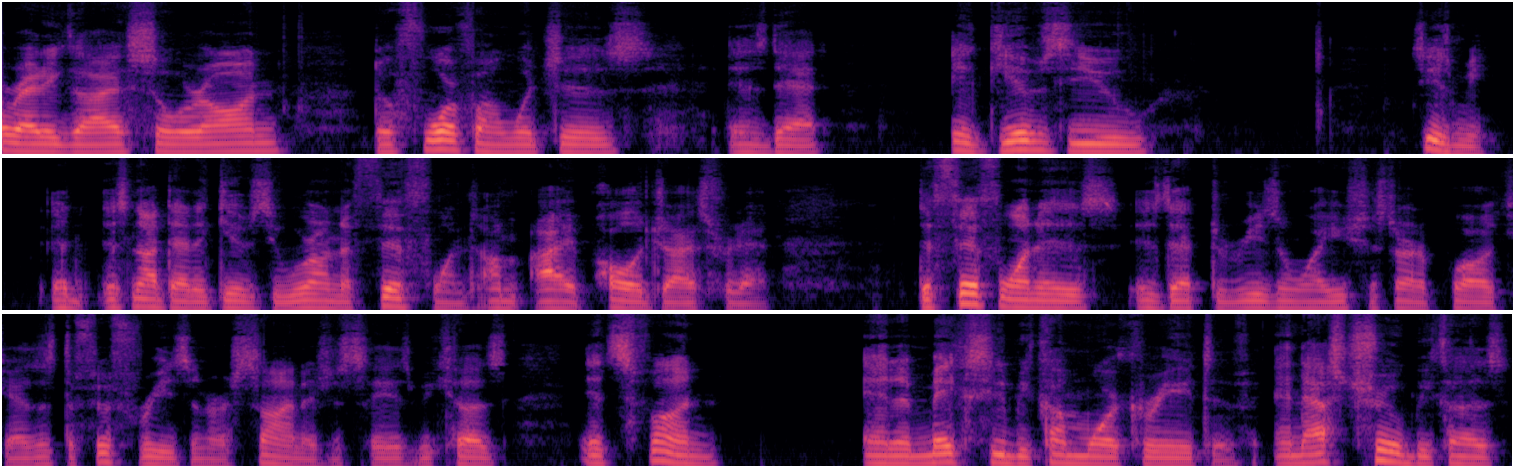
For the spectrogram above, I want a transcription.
Alrighty, guys. So we're on the fourth one, which is is that it gives you. Excuse me. It, it's not that it gives you. We're on the fifth one. I'm, I apologize for that. The fifth one is is that the reason why you should start a podcast. It's the fifth reason or sign, I should say, is because it's fun and it makes you become more creative. And that's true because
